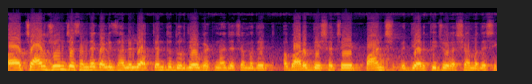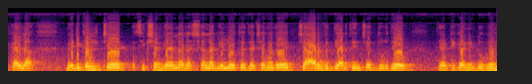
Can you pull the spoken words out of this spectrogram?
चार जूनच्या संध्याकाळी झालेली अत्यंत दुर्दैव घटना ज्याच्यामध्ये भारत देशाचे पाच विद्यार्थी जो रशियामध्ये शिकायला मेडिकलचे शिक्षण घ्यायला रशियाला गेले होते त्याच्यामध्ये चार विद्यार्थ्यांचे दुर्दैव त्या ठिकाणी डुबून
